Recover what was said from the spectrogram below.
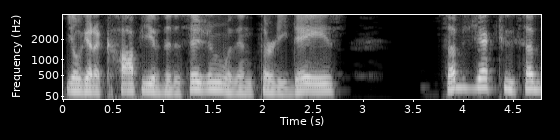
You'll get a copy of the decision within 30 days. Subject to sub,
